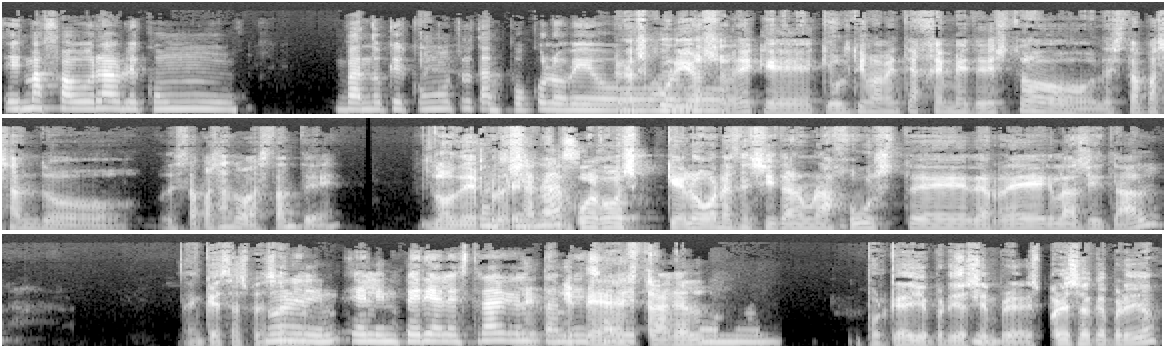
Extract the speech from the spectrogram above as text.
es más favorable con un bando que con otro, tampoco lo veo. Pero es algo- curioso, ¿eh? Que, que últimamente a GMT esto le está pasando, le está pasando bastante, ¿eh? Lo de sacar juegos que luego necesitan un ajuste de reglas y tal. ¿En qué estás pensando? Bueno, el, el Imperial Struggle El- también Imperial salió Struggle. ¿Por qué? Yo he perdido Sí. siempre. ¿Es por eso que he perdido?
